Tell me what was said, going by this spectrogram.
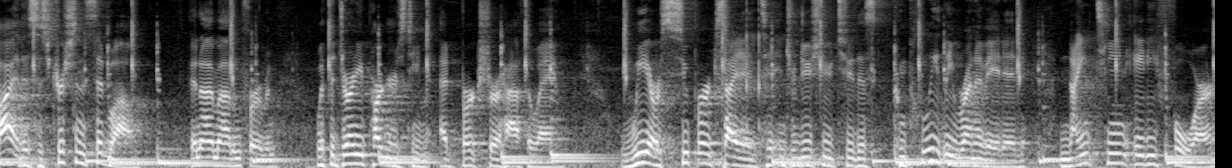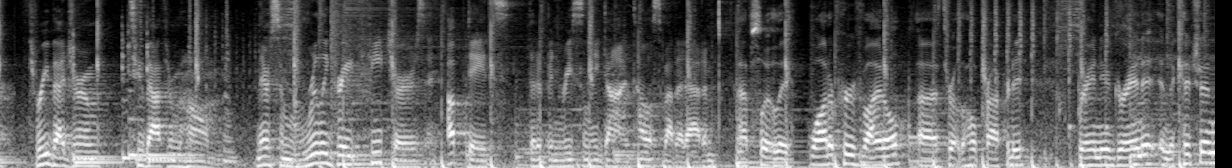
Hi, this is Christian Sidwell. And I'm Adam Furman. With the Journey Partners team at Berkshire Hathaway. We are super excited to introduce you to this completely renovated 1984 three bedroom, two bathroom home. There's some really great features and updates that have been recently done. Tell us about it, Adam. Absolutely. Waterproof vinyl uh, throughout the whole property. Brand new granite in the kitchen,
